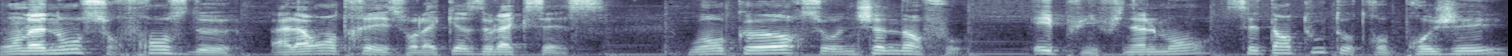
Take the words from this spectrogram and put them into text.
On l'annonce sur France 2, à la rentrée sur la caisse de l'Access, ou encore sur une chaîne d'infos. Et puis finalement, c'est un tout autre projet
